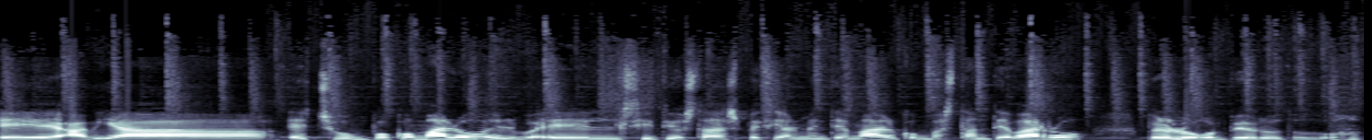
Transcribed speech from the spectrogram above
Eh, había hecho un poco malo, el, el sitio estaba especialmente mal, con bastante barro, pero luego empeoró todo.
